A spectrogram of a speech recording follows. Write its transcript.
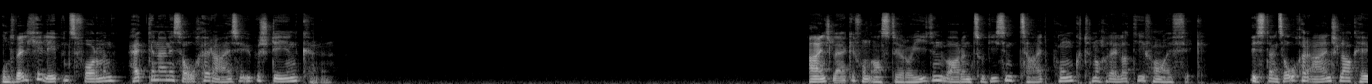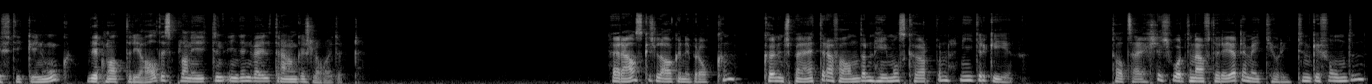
und welche Lebensformen hätten eine solche Reise überstehen können? Einschläge von Asteroiden waren zu diesem Zeitpunkt noch relativ häufig. Ist ein solcher Einschlag heftig genug, wird Material des Planeten in den Weltraum geschleudert. Herausgeschlagene Brocken können später auf anderen Himmelskörpern niedergehen. Tatsächlich wurden auf der Erde Meteoriten gefunden,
